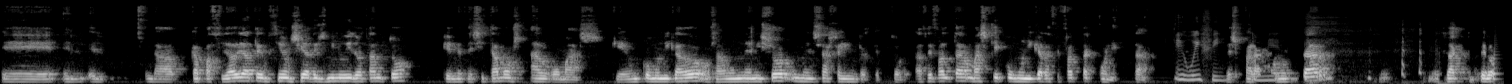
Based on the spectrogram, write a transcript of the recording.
eh, la capacidad de atención se ha disminuido tanto que necesitamos algo más que un comunicador, o sea, un emisor, un mensaje y un receptor. Hace falta, más que comunicar, hace falta conectar. Y wifi. Es para conectar, exacto, pero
